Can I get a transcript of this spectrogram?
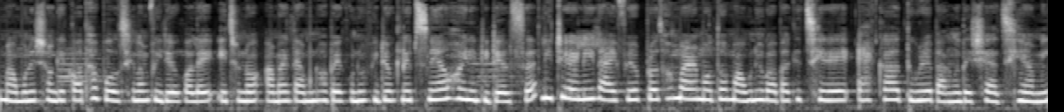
মামুনের সঙ্গে কথা বলছিলাম ভিডিও কলে এজন্য আমার তেমনভাবে কোনো ভিডিও ক্লিপস নেওয়া হয়নি ডিটেলসে লিটারেলি লাইফে প্রথমবারের মতো মামুনি বাবাকে ছেড়ে একা দূরে বাংলাদেশে আছি আমি।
